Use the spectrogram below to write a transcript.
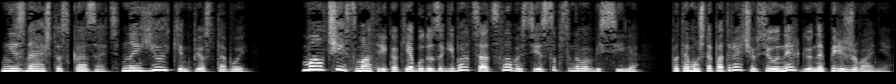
«Не знаю, что сказать, но Йойкин пес тобой. Молчи, смотри, как я буду загибаться от слабости и собственного бессилия, потому что потрачу всю энергию на переживание».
